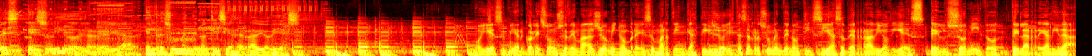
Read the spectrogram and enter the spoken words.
es El Sonido de la Realidad, el resumen de noticias de Radio 10. Hoy es miércoles 11 de mayo, mi nombre es Martín Castillo y este es el resumen de noticias de Radio 10, El Sonido de la Realidad.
